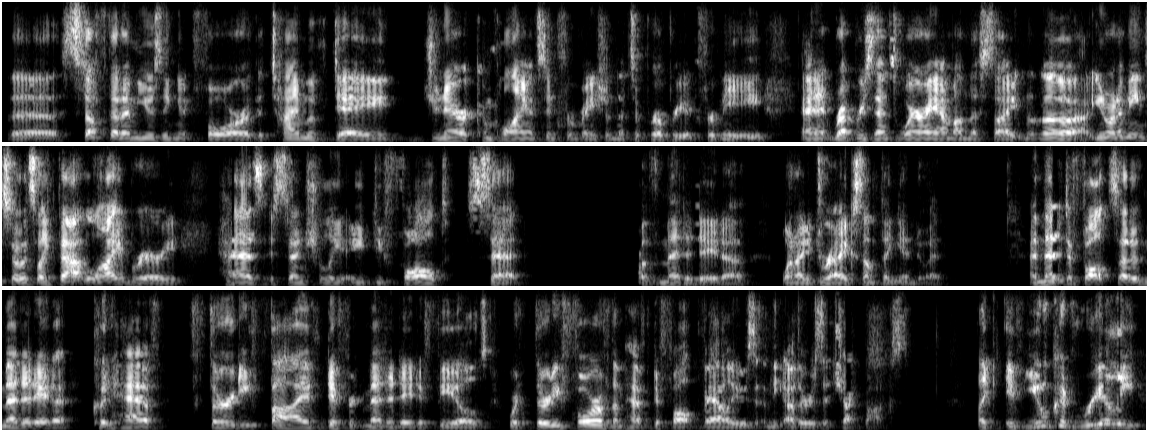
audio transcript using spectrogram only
the stuff that I'm using it for, the time of day, generic compliance information that's appropriate for me, and it represents where I am on the site. blah, blah, blah. You know what I mean? So it's like that library has essentially a default set of metadata when I drag something into it. And that default set of metadata could have 35 different metadata fields where 34 of them have default values and the other is a checkbox. Like if you could really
